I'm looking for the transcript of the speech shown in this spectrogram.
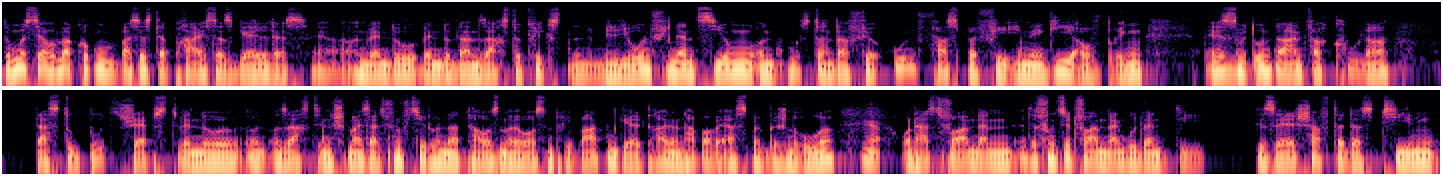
du musst ja auch immer gucken, was ist der Preis des Geldes. Ja? Und wenn du, wenn du dann sagst, du kriegst eine Million Finanzierung und musst dann dafür unfassbar viel Energie aufbringen, dann ist es mitunter einfach cooler, dass du bootstrappst, wenn du und, und sagst, den schmeiß als 50 oder 100.000 Euro aus dem privaten Geld rein und hab aber erstmal ein bisschen Ruhe ja. und hast vor allem dann, das funktioniert vor allem dann gut, wenn die Gesellschafter, das Team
